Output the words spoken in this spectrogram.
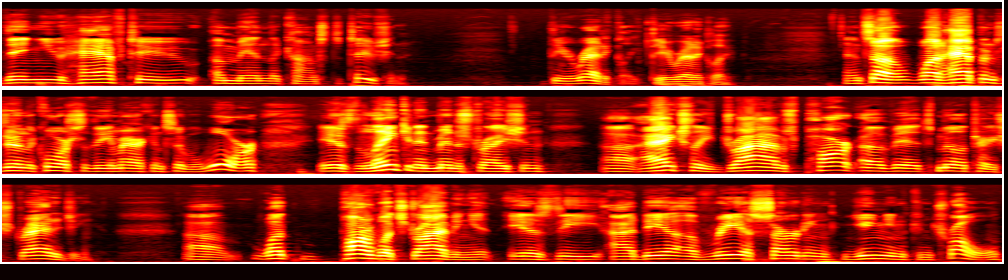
then you have to amend the Constitution, theoretically. Theoretically. And so, what happens during the course of the American Civil War is the Lincoln administration uh, actually drives part of its military strategy. Uh, what part of what's driving it is the idea of reasserting Union control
